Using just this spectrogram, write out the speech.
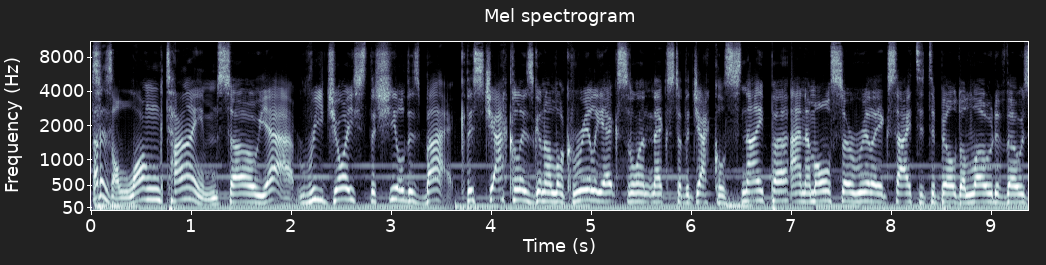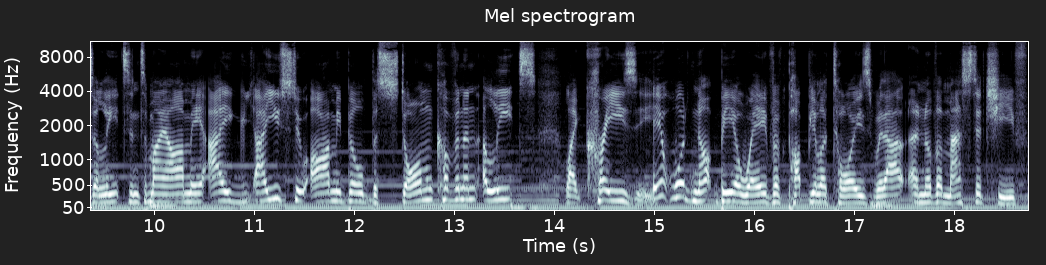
That is a long time, so yeah, rejoice, the shield is back. This Jackal is going to look really excellent next to the Jackal Sniper, and I'm also really excited to build a load of those elites into my army. I, I used to army build the Storm Covenant elites like crazy. It would not be a wave of popular toys without another Master Chief.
